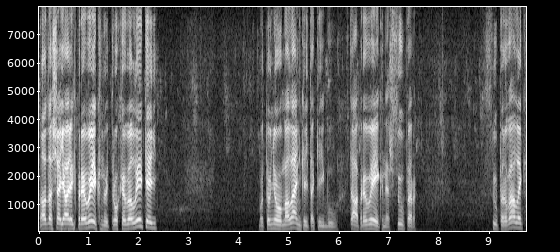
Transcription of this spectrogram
Треба ще Ярик привикнуть, трохи великий. Бо то в нього маленький такий був. Та, привикнеш, супер. Супер велик.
